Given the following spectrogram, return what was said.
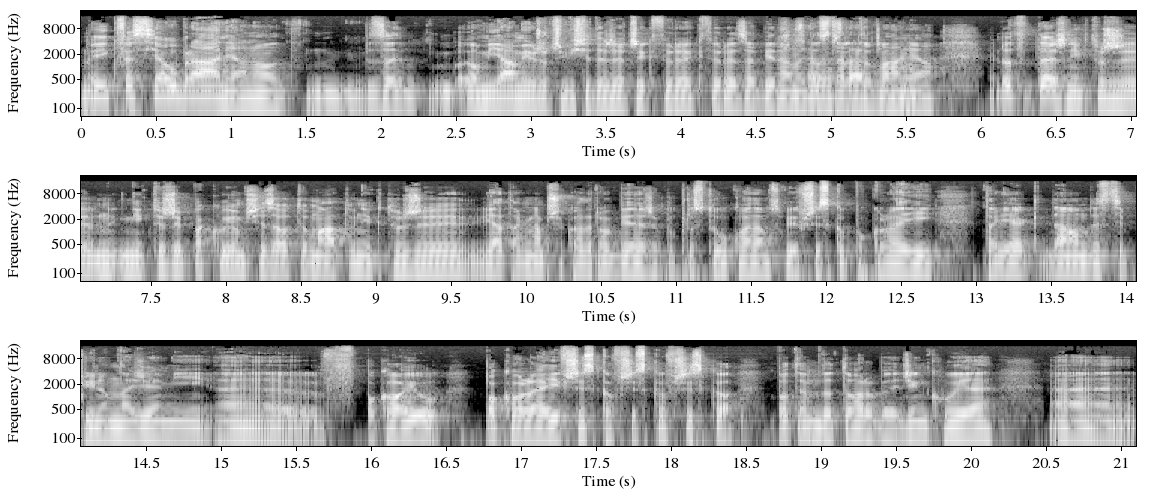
no i kwestia ubrania, no. Omijamy już oczywiście te rzeczy, które, które zabieramy do startowania. No to też niektórzy, niektórzy pakują się z automatu, niektórzy, ja tak na przykład robię, że po prostu układam sobie wszystko po kolei, tak jak daną dyscypliną na ziemi, e, w pokoju, po kolei, wszystko, wszystko, wszystko, potem do torby, dziękuję, e,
